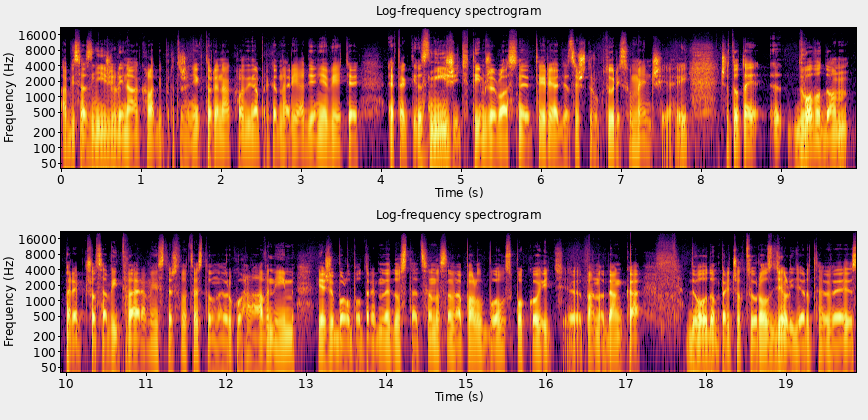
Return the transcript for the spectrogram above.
aby sa znížili náklady, pretože niektoré náklady, napríklad na riadenie, viete efekt znížiť tým, že vlastne tie riadiace štruktúry sú menšie. Hej? Čiže toto je e, dôvodom, prečo sa vytvára ministerstvo cestovného ruchu hlavným, je, že bolo potrebné dostať sa na palubu a uspokojiť e, pána Danka. Dôvodom, prečo chcú rozdeliť RTVS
